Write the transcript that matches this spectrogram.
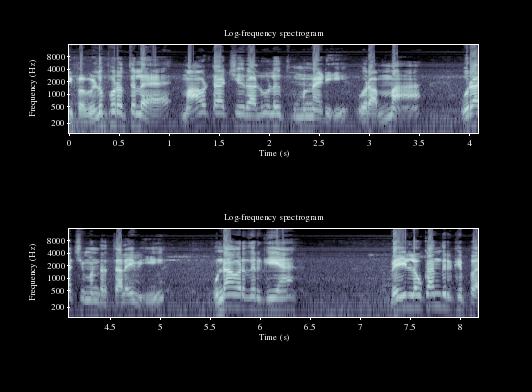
இப்போ விழுப்புரத்தில் மாவட்ட ஆட்சியர் அலுவலகத்துக்கு முன்னாடி ஒரு அம்மா ஊராட்சி மன்ற தலைவி உண்ணாவிரதம் இருக்கு ஏன்? வெயிலில் உட்காந்துருக்கு இப்போ.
